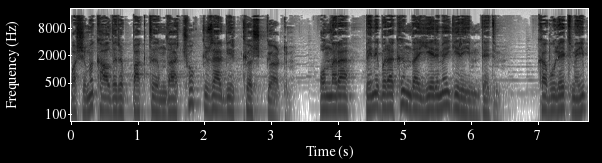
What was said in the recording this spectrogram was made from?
Başımı kaldırıp baktığımda çok güzel bir köşk gördüm. Onlara beni bırakın da yerime gireyim dedim. Kabul etmeyip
